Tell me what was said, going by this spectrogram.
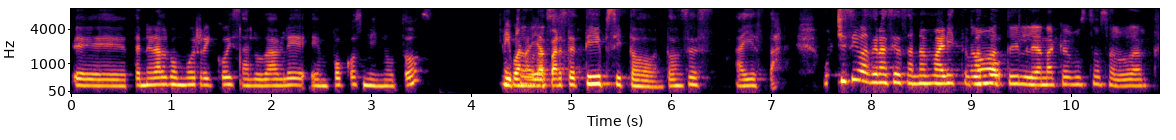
eh, tener algo muy rico y saludable en pocos minutos. y bueno, y aparte tips y todo. Entonces, ahí está. Muchísimas gracias, Ana Mari. no, a ti, Liana, qué gusto saludarte.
